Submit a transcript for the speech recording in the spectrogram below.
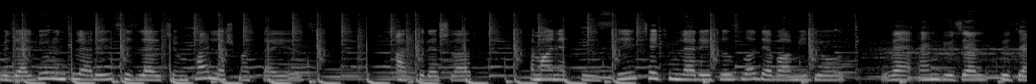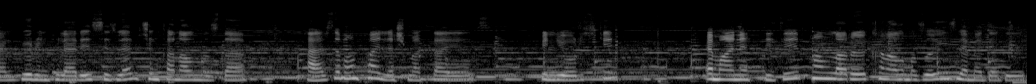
özel görüntüleri sizler için paylaşmaktayız. Arkadaşlar, Emanet dizisi çekimleri hızla devam ediyor ve en güzel özel görüntüleri sizler için kanalımızda her zaman paylaşmaktayız. Biliyoruz ki Emanet dizi fanları kanalımızı izlemededir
